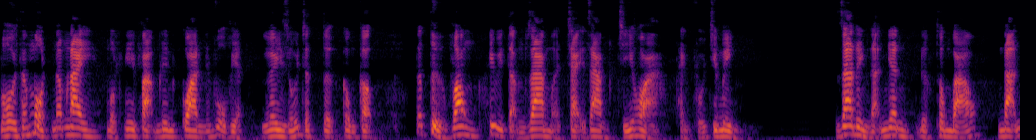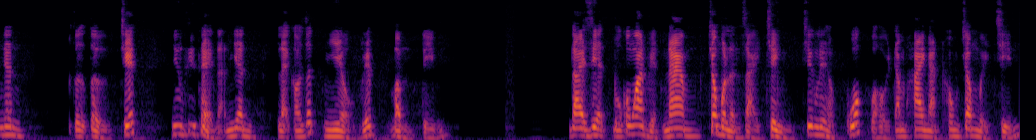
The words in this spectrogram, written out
Vào hồi tháng 1 năm nay, một nghi phạm liên quan đến vụ việc gây rối trật tự công cộng đã tử vong khi bị tạm giam ở trại giam Chí Hòa, thành phố Hồ Chí Minh. Gia đình nạn nhân được thông báo nạn nhân tự tử chết nhưng thi thể nạn nhân lại có rất nhiều vết bầm tím. Đại diện Bộ Công an Việt Nam trong một lần giải trình trước Liên Hợp Quốc vào hồi năm 2019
